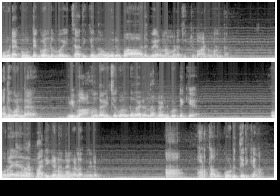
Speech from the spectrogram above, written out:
കൂടെ കൂട്ടിക്കൊണ്ടുപോയി ചതിക്കുന്ന ഒരുപാട് പേർ നമ്മുടെ ചുറ്റുപാടുമുണ്ട്. അതുകൊണ്ട് വിവാഹം കഴിച്ചു കൊണ്ടുവരുന്ന പെൺകുട്ടിക്ക് കുറേയേറെ പരിഗണനകളെങ്കിലും ആ ഭർത്താവ് കൊടുത്തിരിക്കണം.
